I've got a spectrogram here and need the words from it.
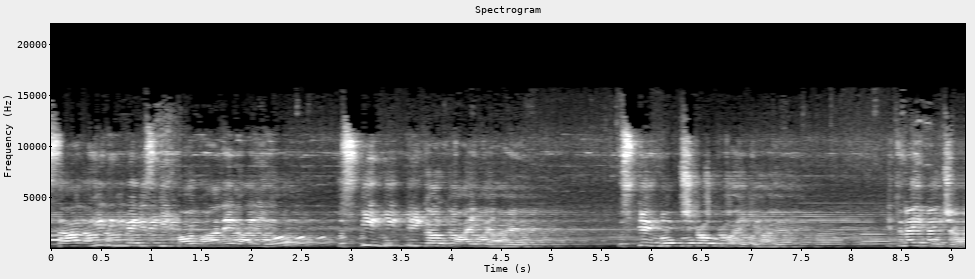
सात ही दिन में जिसकी मौत आने वाली हो, उसकी मुक्ति का उपाय क्या है? उसके मोक्ष का उपाय क्या है? इतना ही पूछा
